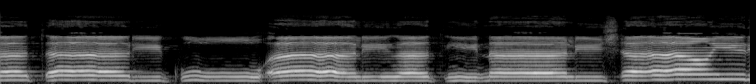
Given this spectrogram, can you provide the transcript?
لتاركو آلهتنا لشاعر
